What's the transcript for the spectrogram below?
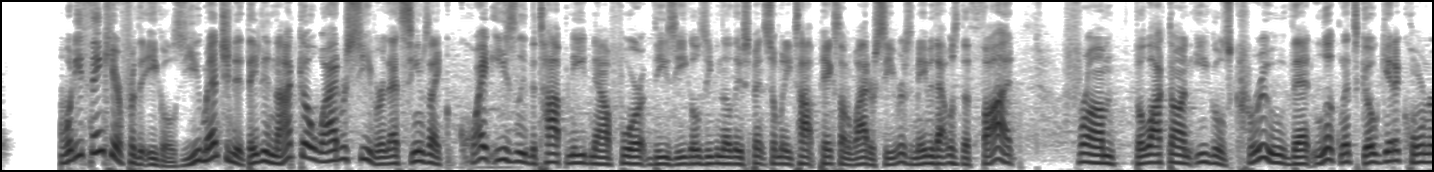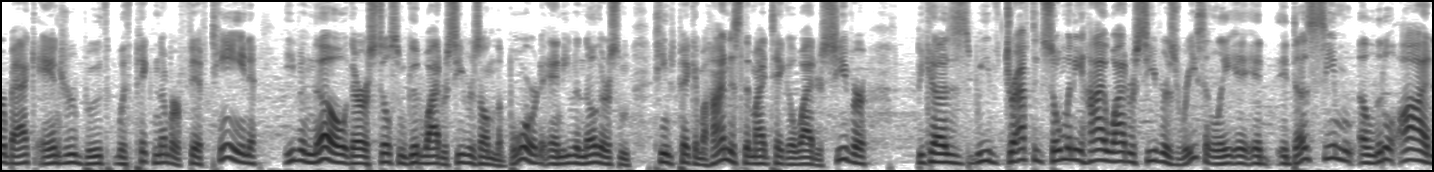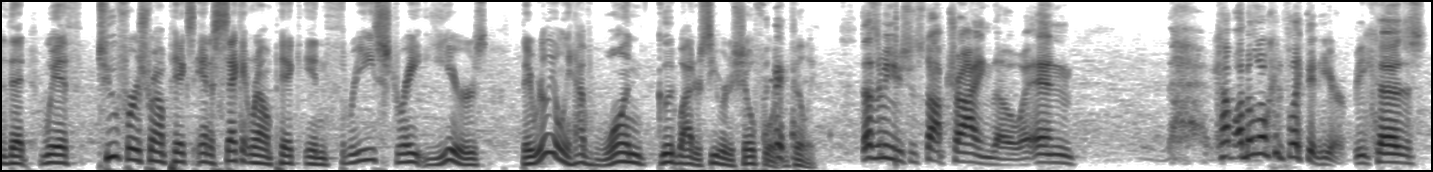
What do you think here for the Eagles? You mentioned it. They did not go wide receiver. That seems like quite easily the top need now for these Eagles, even though they've spent so many top picks on wide receivers. Maybe that was the thought from the Locked On Eagles crew that, look, let's go get a cornerback, Andrew Booth, with pick number 15, even though there are still some good wide receivers on the board. And even though there's some teams picking behind us that might take a wide receiver, because we've drafted so many high wide receivers recently, it, it, it, does seem a little odd that with two first round picks and a second round pick in three straight years, they really only have one good wide receiver to show for it in Philly. Doesn't mean you should stop trying, though. And I'm a little conflicted here because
